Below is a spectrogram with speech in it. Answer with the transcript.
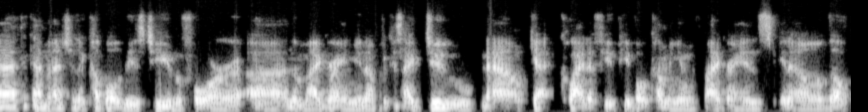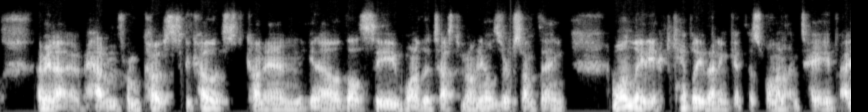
and I think I mentioned a couple of these to you before uh, the migraine, you know, because I do now get quite a few people coming in with migraines. You know, they'll, I mean, I've had them from coast to coast come in, you know, they'll see one of the testimonials or something. One lady, I can't believe I didn't get this woman on tape. I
